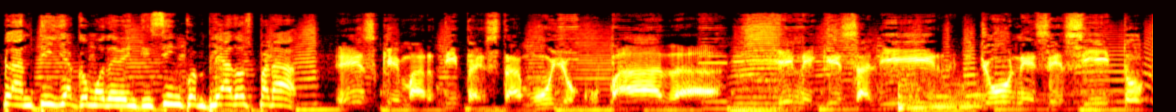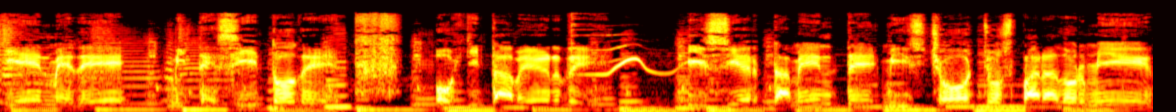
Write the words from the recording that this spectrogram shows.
plantilla como de 25 empleados para... Es que Martita está muy ocupada. Tiene que salir. Yo necesito quien me dé mi tecito de hojita verde. Y ciertamente mis chochos para dormir.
